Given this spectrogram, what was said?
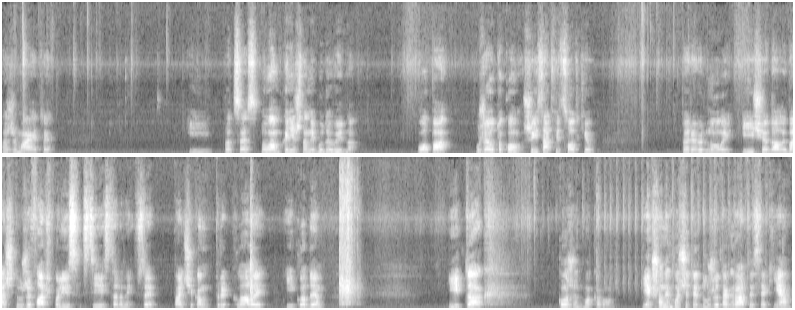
нажимаєте І процес, ну вам, звісно, не буде видно. Опа, уже отако 60%. Перевернули і ще дали. Бачите, вже фарш поліз з цієї сторони. Все, пальчиком приклали і кладемо. І так, кожен макарон. Якщо не хочете дуже так гратися, як я,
